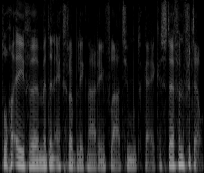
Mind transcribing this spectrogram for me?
toch even met een extra blik naar de inflatie moeten kijken. Stefan, vertel.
